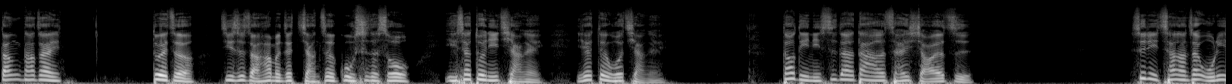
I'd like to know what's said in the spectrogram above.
当他在对着祭司长他们在讲这个故事的时候，也在对你讲，哎，也在对我讲，哎，到底你是那大儿子还是小儿子？是你常常在忤逆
